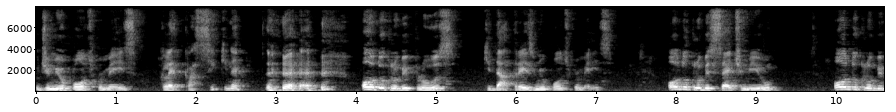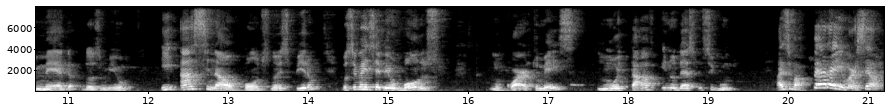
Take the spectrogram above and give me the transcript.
de mil pontos por mês, Classic, né? ou do Clube Plus, que dá 3 mil pontos por mês, ou do Clube 7 mil, ou do Clube Mega 2 mil, e assinar o Pontos Não Expiram, você vai receber o bônus no quarto mês, no oitavo e no décimo segundo. Aí você fala, pera aí, Marcelo,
